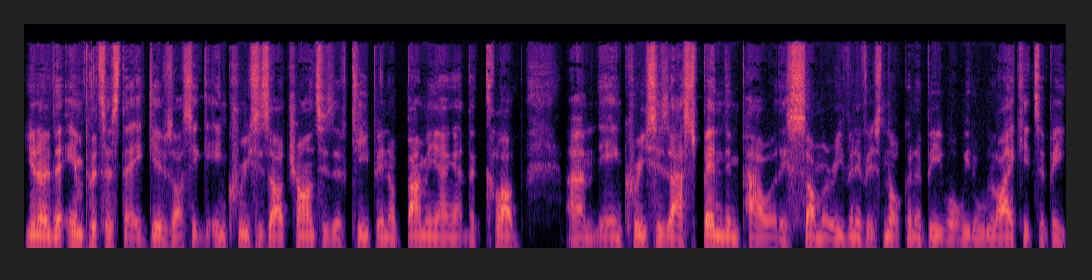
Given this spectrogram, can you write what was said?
you know the impetus that it gives us. It increases our chances of keeping Aubameyang at the club. Um, it increases our spending power this summer, even if it's not going to be what we'd all like it to be.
